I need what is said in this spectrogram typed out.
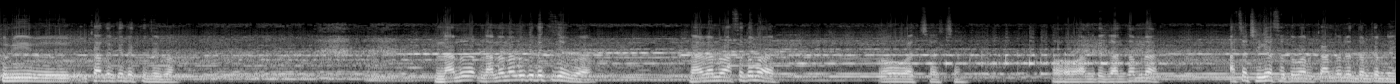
তুমি কাদেরকে দেখতে যাইবা নানু, নানা নানুকে দেখতে যাইবা? নানা নানু আছে তোমার? ও আচ্ছা আচ্ছা। ও, আমি তো জানতাম না। আচ্ছা ঠিক আছে, তোমার কান্দনের দরকার নেই।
